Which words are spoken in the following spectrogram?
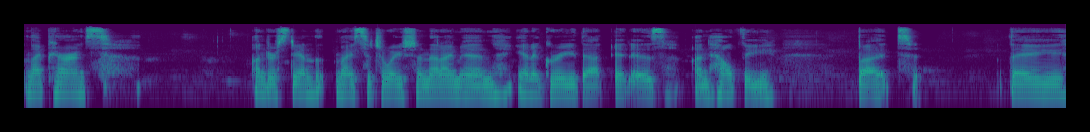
My parents understand my situation that I'm in and agree that it is unhealthy, but they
